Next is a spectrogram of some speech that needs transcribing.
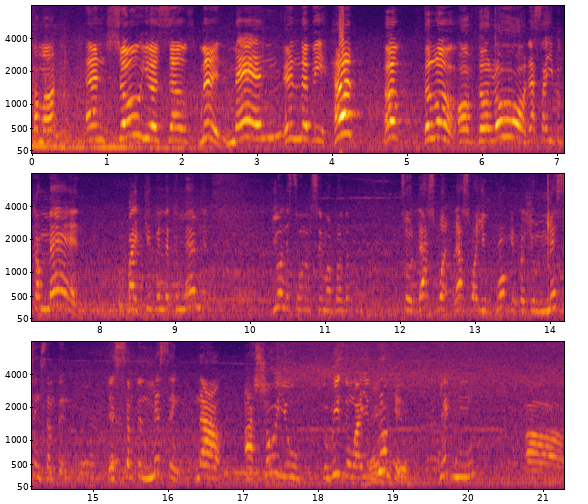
Come on. And show yourselves men Men in the behalf of the law. of the Lord. That's how you become man. by keeping the commandments. You understand what I'm saying, my brother? So that's what that's why you're broken because you're missing something. There's something missing. Now I show you the reason why you're broken. Get me uh,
